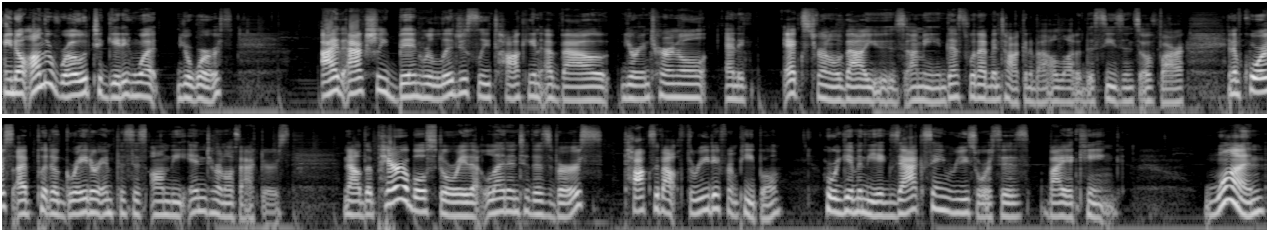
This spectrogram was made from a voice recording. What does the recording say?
you know, on the road to getting what you're worth, I've actually been religiously talking about your internal and external values. I mean, that's what I've been talking about a lot of the season so far. And of course, I've put a greater emphasis on the internal factors. Now, the parable story that led into this verse talks about three different people who were given the exact same resources by a king. One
